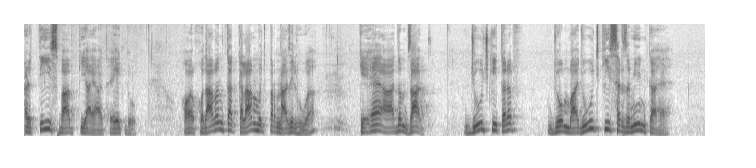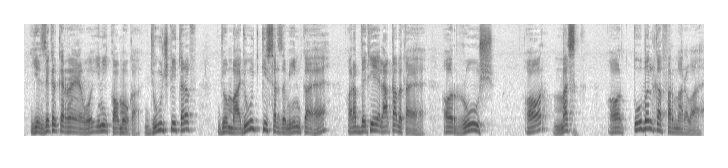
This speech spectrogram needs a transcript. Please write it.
اڑتیس باب کی آیات ہیں، ایک دو۔ اور خداوند کا کلام مجھ پر نازل ہوا کہ اے آدم ذات، جوج کی طرف جو ماجوج کی سرزمین کا ہے، یہ ذکر کر رہے ہیں وہ انہی قوموں کا۔ جوج کی طرف جو ماجوج کی سرزمین کا ہے، اور اب دیکھیے علاقہ بتایا ہے، اور روش، اور مسک، اور توبل کا فرما روا ہے۔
